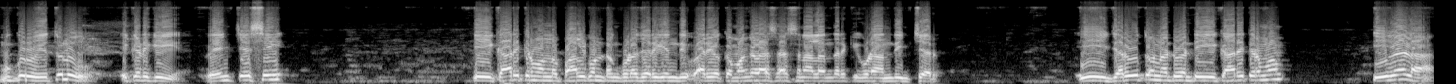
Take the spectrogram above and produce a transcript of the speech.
ముగ్గురు ఎత్తులు ఇక్కడికి వేయించేసి ఈ కార్యక్రమంలో పాల్గొనడం కూడా జరిగింది. వారి యొక్క మంగళాశాసనాలందరికీ కూడా అందించారు. ఈ జరుగుతున్నటువంటి ఈ కార్యక్రమం ఈవేళ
